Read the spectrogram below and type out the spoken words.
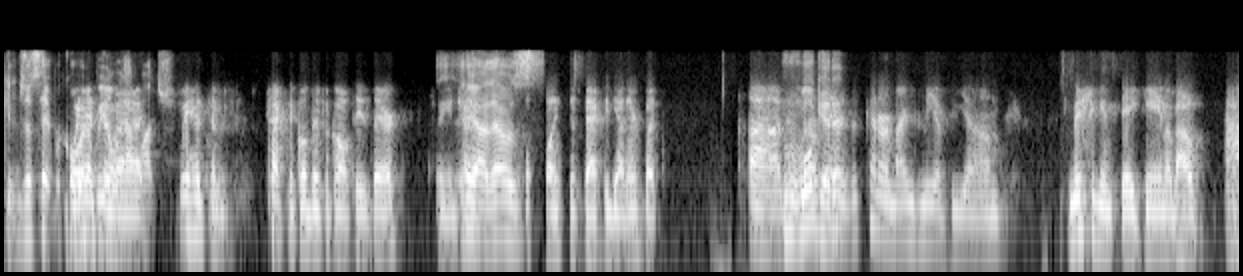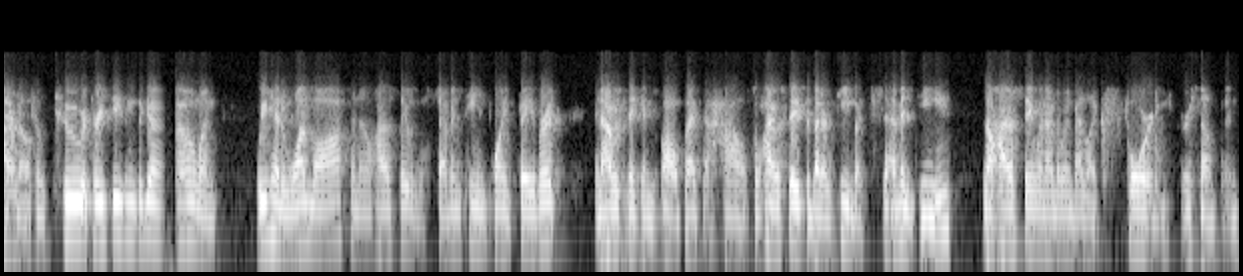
just hit record. We, we some, don't have uh, much. We had some technical difficulties there. Try Yeah, that was. splice this back together, but uh, We'll get it. is This kind of reminds me of the um, Michigan State game about I don't know if it was two or three seasons ago when we had one loss and Ohio State was a 17 point favorite, and I was thinking, oh, bet the house. Ohio State's a better team, but 17, and Ohio State went on to win by like 40 or something.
